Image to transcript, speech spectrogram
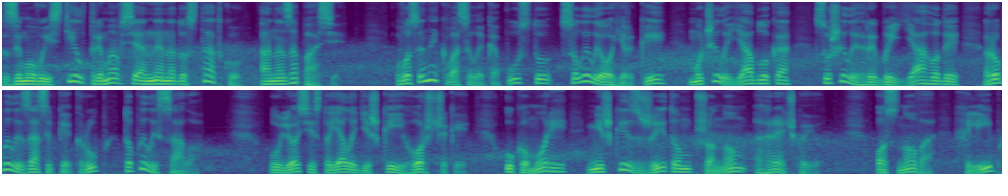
Зимовий стіл тримався не на достатку, а на запасі. Восени квасили капусту, солили огірки, мочили яблука, сушили гриби й ягоди, робили засипки круп, топили сало. У льосі стояли діжки й горщики, у коморі мішки з житом, пшоном, гречкою. Основа хліб,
